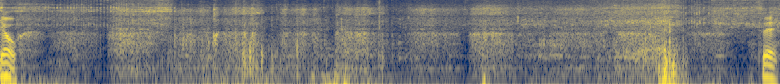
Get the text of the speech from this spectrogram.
Yo. Cyk.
